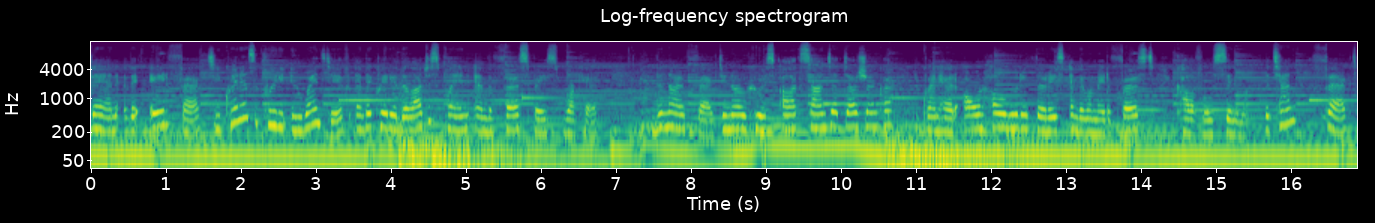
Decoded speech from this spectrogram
Then, the eighth fact, Ukrainians are pretty inventive and they created the largest plane and the first space rocket. The ninth fact, you know who is Alexander Dovzhenko? Ukraine had own Hollywood in 30s and they were made the first colorful cinema. The tenth fact,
